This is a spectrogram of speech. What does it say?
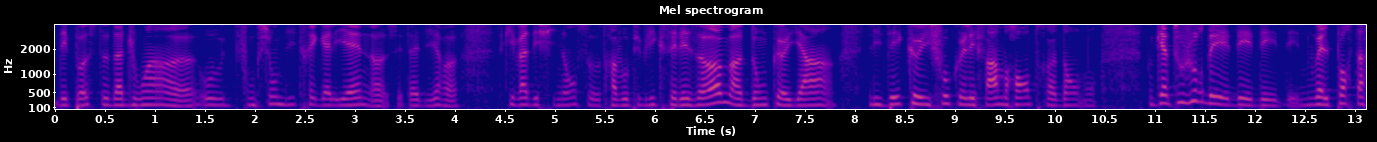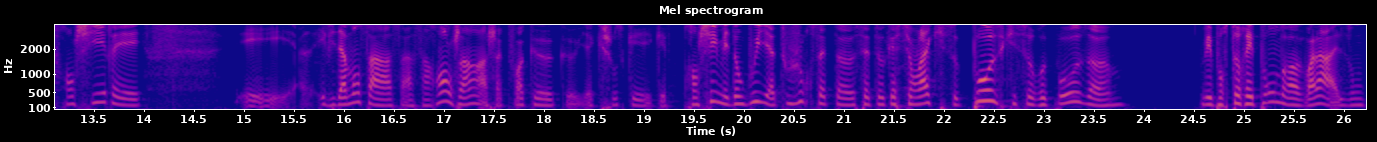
des postes d'adjoints aux fonctions dites régaliennes, c'est-à-dire euh, ce qui va des finances aux travaux publics, c'est les hommes. Donc euh, il y a l'idée qu'il faut que les femmes rentrent dans... Donc il y a toujours des, nouvelles portes à franchir et... Évidemment, ça, ça, range hein, à chaque fois qu'il y a quelque chose qui est, qui est franchi. Mais donc oui, il y a toujours cette, euh, cette question-là qui se pose, qui se repose. Mais pour te répondre, voilà, elles ont,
